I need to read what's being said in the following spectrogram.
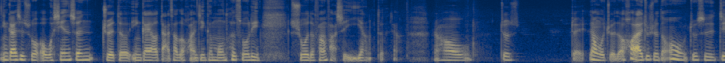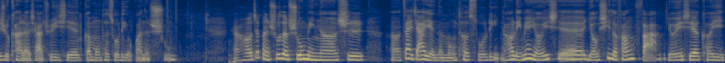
应该是说哦，我先生觉得应该要打造的环境跟蒙特梭利说的方法是一样的，这样。然后就是。对，让我觉得后来就觉得哦，就是继续看了下去一些跟蒙特梭利有关的书。然后这本书的书名呢是呃在家也能蒙特梭利，然后里面有一些游戏的方法，有一些可以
